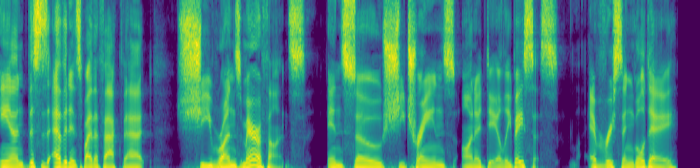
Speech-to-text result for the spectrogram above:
And this is evidenced by the fact that she runs marathons. And so she trains on a daily basis. Every single day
